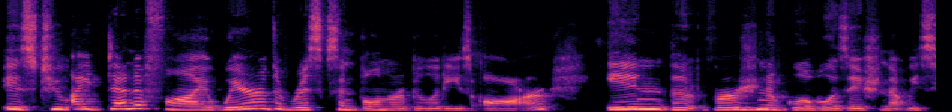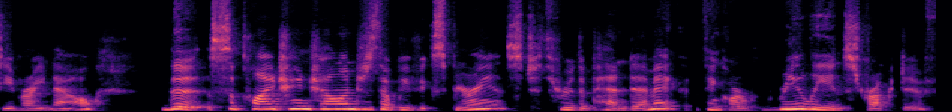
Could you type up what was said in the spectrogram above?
is to identify where the risks and vulnerabilities are in the version of globalization that we see right now the supply chain challenges that we've experienced through the pandemic, I think, are really instructive.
